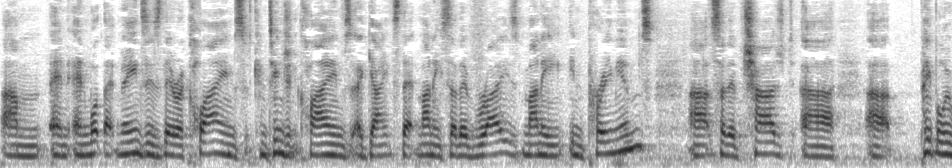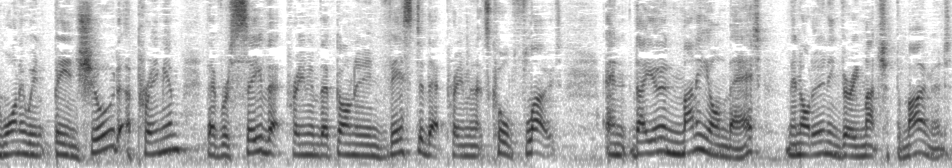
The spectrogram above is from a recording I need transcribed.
Um, and, and what that means is there are claims, contingent claims against that money. So they've raised money in premiums. Uh, so they've charged uh, uh, people who want to be insured a premium. They've received that premium. They've gone and invested that premium. It's called float. And they earn money on that. They're not earning very much at the moment,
